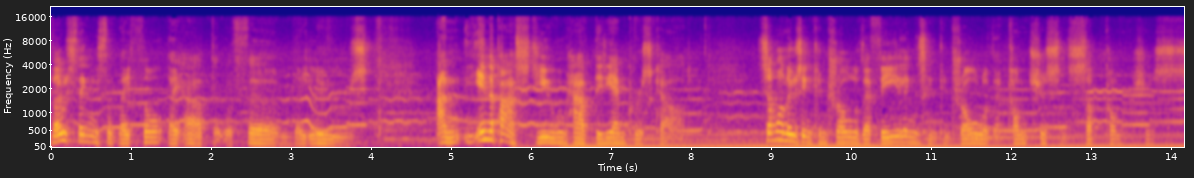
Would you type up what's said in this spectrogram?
those things that they thought they had that were firm, they lose. And in the past, you had the Emperor's card. Someone who's in control of their feelings, in control of their conscious and subconscious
